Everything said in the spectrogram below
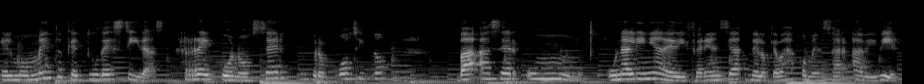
el momento que tú decidas reconocer tu propósito va a ser una línea de diferencia de lo que vas a comenzar a vivir.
